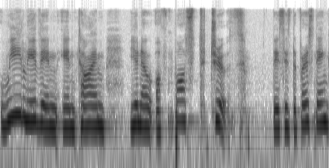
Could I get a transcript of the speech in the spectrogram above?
We live in, in time, you know, of post-truth. This is the first thing.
